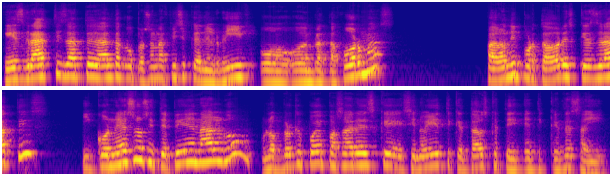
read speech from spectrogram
que es gratis darte de alta como persona física en el RIF o, o en plataformas para un importadores que es gratis. Y con eso, si te piden algo, lo peor que puede pasar es que si no hay etiquetados, que te etiquetes ahí.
